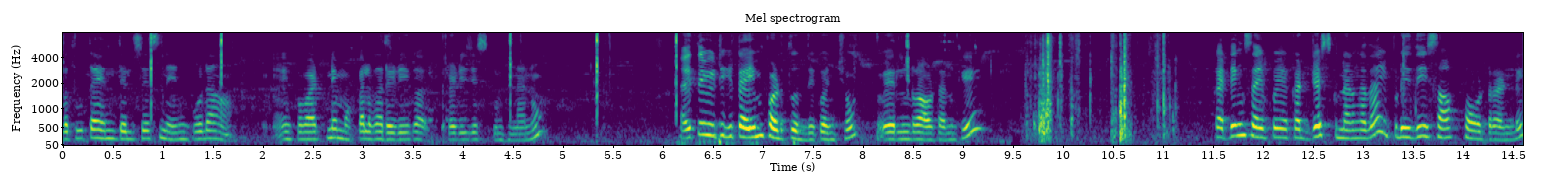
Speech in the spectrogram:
బతుకుతాయని తెలిసేసి నేను కూడా ఇక వాటిని మొక్కలుగా రెడీగా రెడీ చేసుకుంటున్నాను. అయితే వీటికి టైం పడుతుంది కొంచెం వేర్లు రావడానికి కటింగ్స్ అయిపోయి కట్ చేసుకున్నాను కదా ఇప్పుడు ఇది సాఫ్ట్ పౌడర్ అండి.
